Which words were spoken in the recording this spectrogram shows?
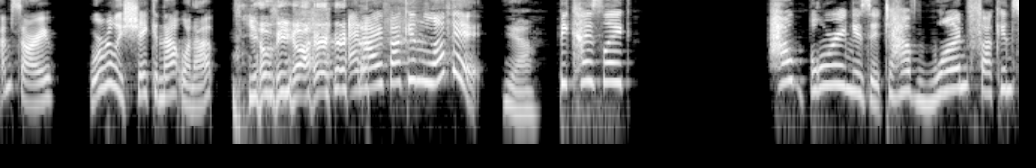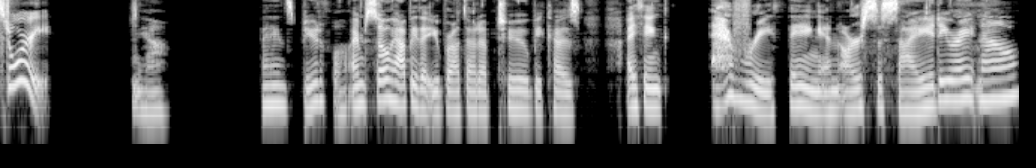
I'm sorry. We're really shaking that one up. yeah, we are. and I fucking love it. Yeah. Because like, how boring is it to have one fucking story? Yeah. I think it's beautiful. I'm so happy that you brought that up too, because I think everything in our society right now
